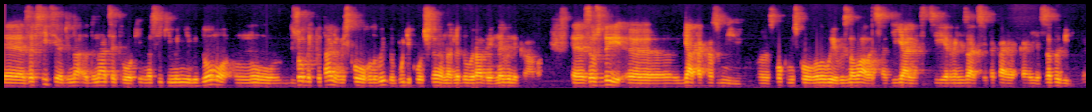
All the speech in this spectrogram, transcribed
Е, За всі ці 11 років, наскільки мені відомо, ну жодних питань у міського голови до будь-якого члена наглядової ради не виникало. Е, Завжди, е, я так розумію, з боку міського голови визнавалася діяльність цієї організації, така, яка є задовільною.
